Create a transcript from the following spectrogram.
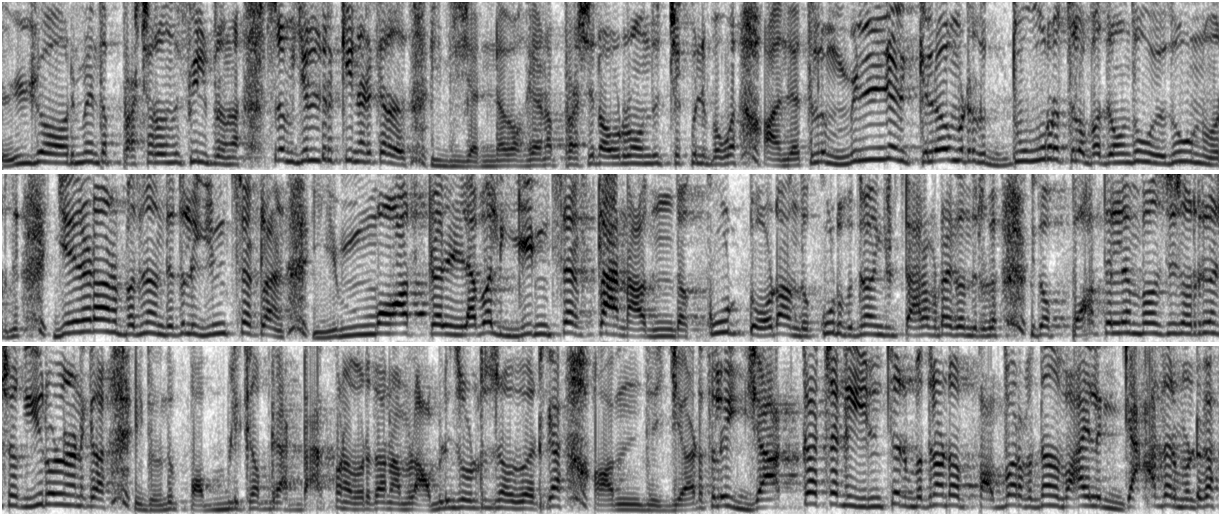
எல்லாருமே இந்த ப்ரெஷர் வந்து ஃபீல் பண்ணுறாங்க ஸோ நம்ம எல்லோருக்கே நடக்கிறது இது என்ன வகையான ப்ரெஷர் அவரும் வந்து செக் பண்ணி பார்ப்போம் அந்த இடத்துல மில்லியன் கிலோமீட்டருக்கு தூரம் தூரத்தில் பார்த்தா வந்து எதுவும் ஒன்று வருது. என்னடான்னு பார்த்தீங்கன்னா அந்த இடத்துல இன்செக்ட்லான் இம்மார்டல் லெவல் இன்செக்ட்லான் அந்த கூட்டோட அந்த கூடு பார்த்தீங்கன்னா டேரக்டாக வந்துருக்கு இதை பார்த்தாலே பார்த்து சரியான ஷாக் ஹீரோவில் நினைக்கிறேன் இது வந்து பப்ளிக் அப்படி அட்டாக் பண்ண வருதா நம்மள அப்படின்னு சொல்லிட்டு அந்த இடத்துல எக்கச்சக்க இன்செக்ட் பார்த்தீங்கன்னா பவர் பார்த்தீங்கன்னா வாயில் கேதர் பண்ணிருக்கா.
